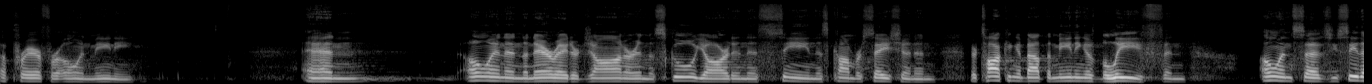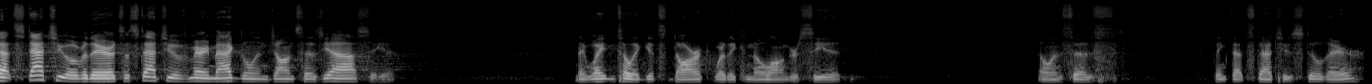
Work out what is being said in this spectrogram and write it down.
A Prayer for Owen Meany. And Owen and the narrator John are in the schoolyard in this scene, this conversation, and they're talking about the meaning of belief. And Owen says, You see that statue over there? It's a statue of Mary Magdalene. John says, Yeah, I see it. They wait until it gets dark where they can no longer see it. Owen says, Think that statue's still there?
